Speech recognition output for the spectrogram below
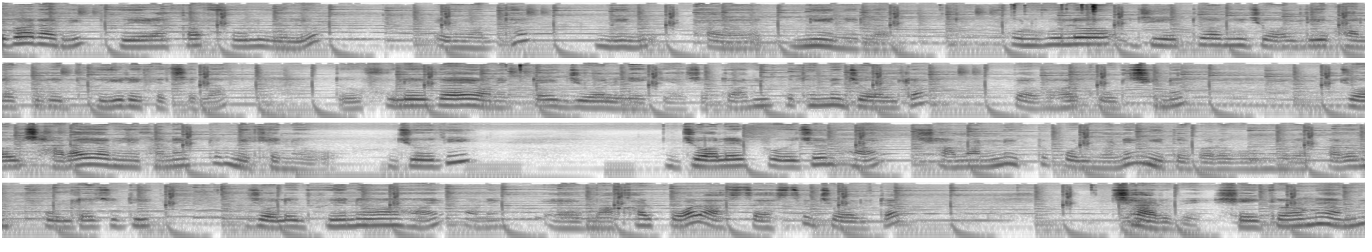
এবার আমি ধুয়ে রাখা ফুলগুলো এর মধ্যে নিয়ে নিলাম। ফুলগুলো যেহেতু আমি জল দিয়ে ভালো করে ধুয়ে রেখেছিলাম, তো ফুলের গায়ে অনেকটাই জল লেগে আছে। তো আমি প্রথমে জলটা ব্যবহার করছি না। জল ছাড়াই আমি এখানে একটু মেখে নেব। যদি জলের প্রয়োজন হয়, সামান্য একটু পরিমাণে নিতে পারো বন্ধুরা। কারণ ফুলটা যদি জলে ধুয়ে নেওয়া হয়, অনেক মাখার পর আস্তে আস্তে জলটা ছাড়বে। সেই কারণে আমি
